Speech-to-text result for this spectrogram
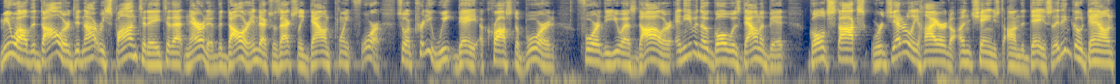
Meanwhile, the dollar did not respond today to that narrative. The dollar index was actually down 0.4. So a pretty weak day across the board for the US dollar. And even though gold was down a bit, gold stocks were generally higher to unchanged on the day. So they didn't go down.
